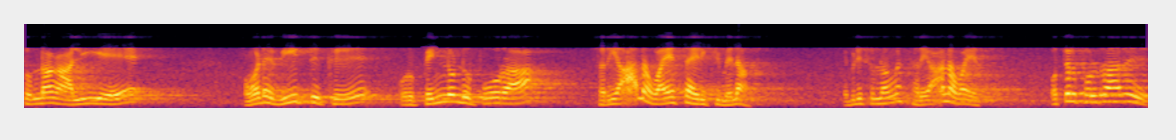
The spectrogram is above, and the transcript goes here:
சொன்னாங்க அலியே உங்களோட வீட்டுக்கு ஒரு பெண் ஒன்று போறா சரியான வயசா இருக்குமேனா எப்படி சொன்னாங்க? சரியான வயசு. ஒருத்தர் சொல்றாரு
